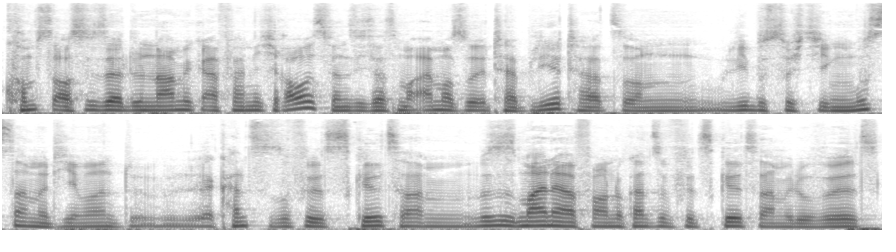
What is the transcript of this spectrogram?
kommst aus dieser Dynamik einfach nicht raus, wenn sich das mal einmal so etabliert hat, so ein liebessüchtigen Muster mit jemand, da kannst du so viel Skills haben, das ist meine Erfahrung, du kannst so viel Skills haben, wie du willst,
